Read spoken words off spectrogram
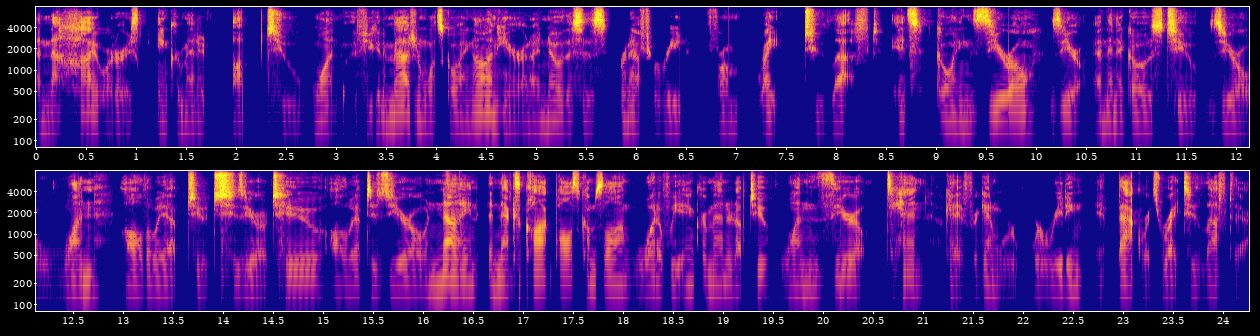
and the high order is incremented up to 1. If you can imagine what's going on here, and I know this is, we're going to have to read from right to left. It's going 0, 0, and then it goes to 0, 1, all the way up to 0, 2, all the way up to 0, 9. The next clock pulse comes along. What have we incremented up to? 1, 0, 10. Okay, for again, we're, we're reading it backwards, right to left there.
